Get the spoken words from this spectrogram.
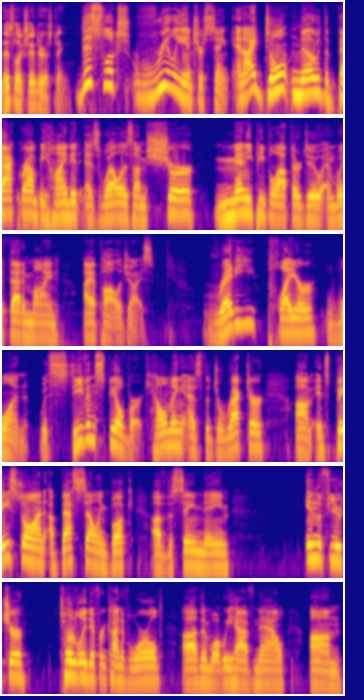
This looks interesting. This looks really interesting, and I don't know the background behind it as well as I'm sure many people out there do. And with that in mind, I apologize. Ready Player One with Steven Spielberg helming as the director. Um, it's based on a best selling book of the same name. In the future, totally different kind of world uh, than what we have now. Um,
